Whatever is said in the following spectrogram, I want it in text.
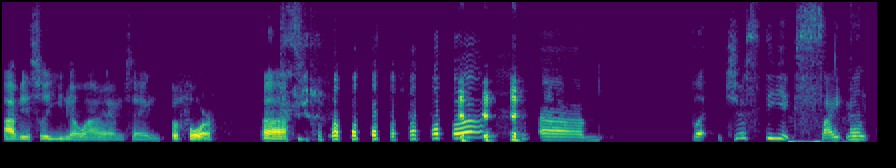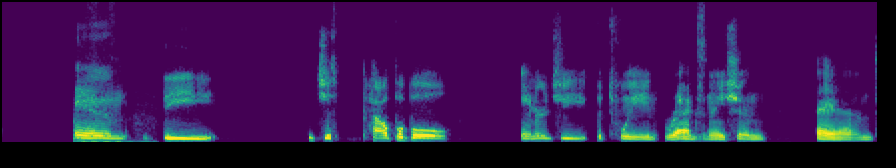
obviously, you know why I'm saying before. Uh, um, but just the excitement and the just palpable energy between Rags Nation and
